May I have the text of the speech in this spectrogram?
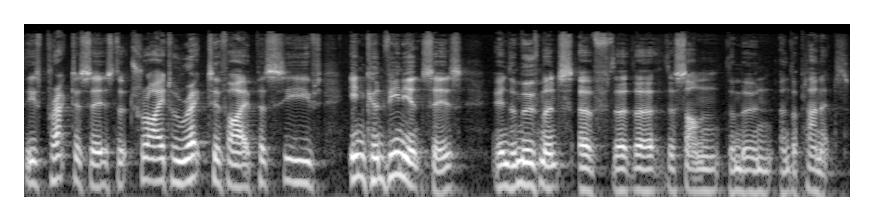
these practices that try to rectify perceived inconveniences in the movements of the, the, the sun, the moon, and the planets.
